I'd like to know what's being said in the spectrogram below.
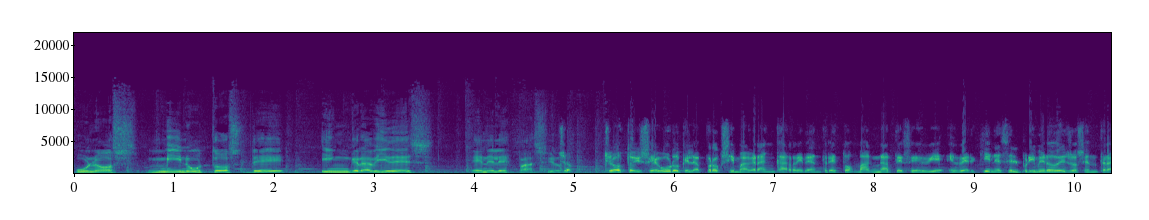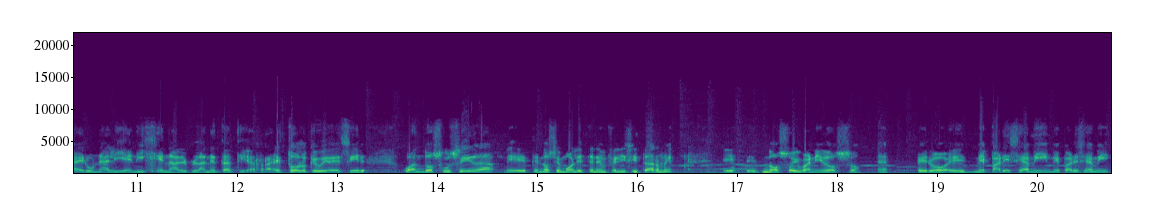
unos minutos de ingravidez en el espacio. Yo, estoy seguro que la próxima gran carrera entre estos magnates es ver quién es el primero de ellos en traer un alienígena al planeta Tierra. Es todo lo que voy a decir. Cuando suceda, este, no se molesten en felicitarme. Este, no soy vanidoso, ¿eh? Pero eh, me parece a mí, me parece a mí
